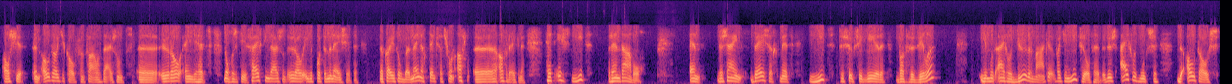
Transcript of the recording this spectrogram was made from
als je een autootje koopt van 12.000 eh, euro en je hebt nog eens een keer 15.000 euro in je portemonnee zitten. Dan kan je toch bij menig tankstation af, eh, afrekenen. Het is niet rendabel. En we zijn bezig met niet te subsidiëren wat we willen. Je moet eigenlijk duurder maken wat je niet wilt hebben. Dus eigenlijk moeten ze de auto's,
